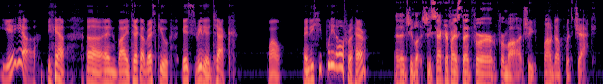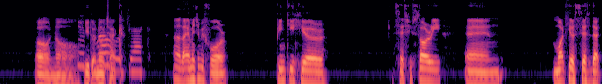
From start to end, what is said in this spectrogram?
yeah, yeah. Yeah uh, and by Jack Up Rescue, it's really a Jack. Wow. And did she put it out for her hair? And then she lo- she sacrificed that for for Maud. She wound up with Jack. Oh no, Hit you don't know Jack. Jack. Uh, like I mentioned before, Pinkie here says she's sorry, and Maud here says that,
